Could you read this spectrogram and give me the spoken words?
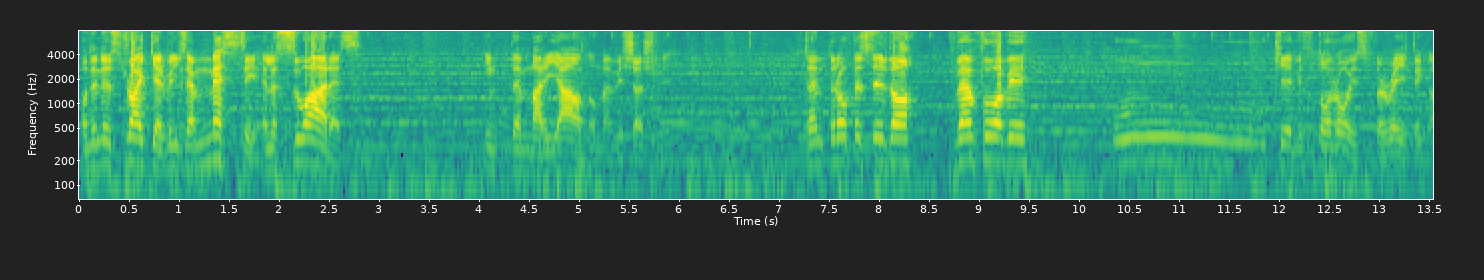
Och det är nu striker, vill du säga Messi eller Suarez? Inte Mariano, men vi kör kemi. Center offensiv då? Vem får vi? Oh, okej, vi får ta Royce för rating då.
